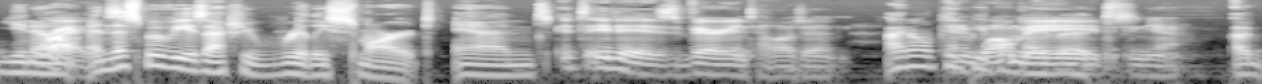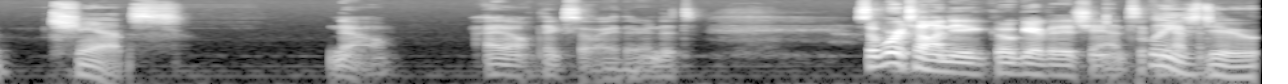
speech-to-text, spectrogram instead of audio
You know, Right. and this movie is actually really smart, and It, it is very intelligent I don't think and people well made, it and yeah. a chance. No, I don't think so either. And it's so we're telling you go give it a chance. Please do.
